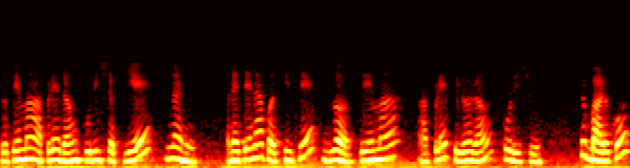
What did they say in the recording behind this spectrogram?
તો તેમાં આપણે રંગ પૂરી શકીએ નહીં. અને તેના પછી છે ગ. તેમાં આપણે પીળો રંગ પૂરીશું. તો બાળકો,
